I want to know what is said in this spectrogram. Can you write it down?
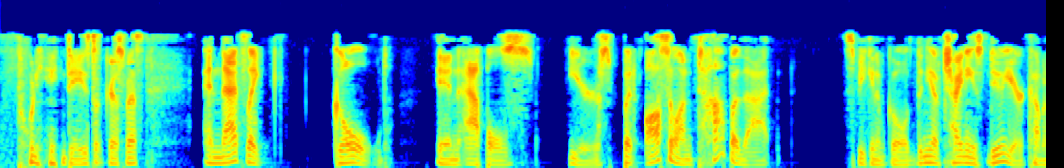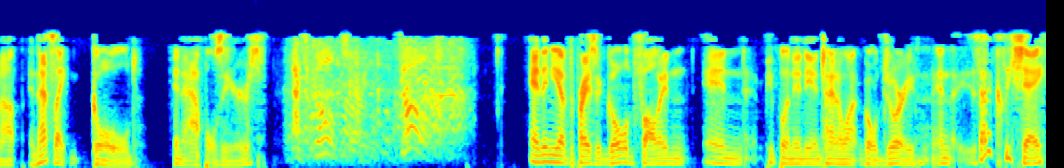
48 days till Christmas. And that's like gold in Apple's ears. But also on top of that, Speaking of gold, then you have Chinese New Year coming up, and that's like gold in Apple's ears. That's gold, Jerry. Gold. And then you have the price of gold falling, and people in India and China want gold jewelry. And is that a cliche?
